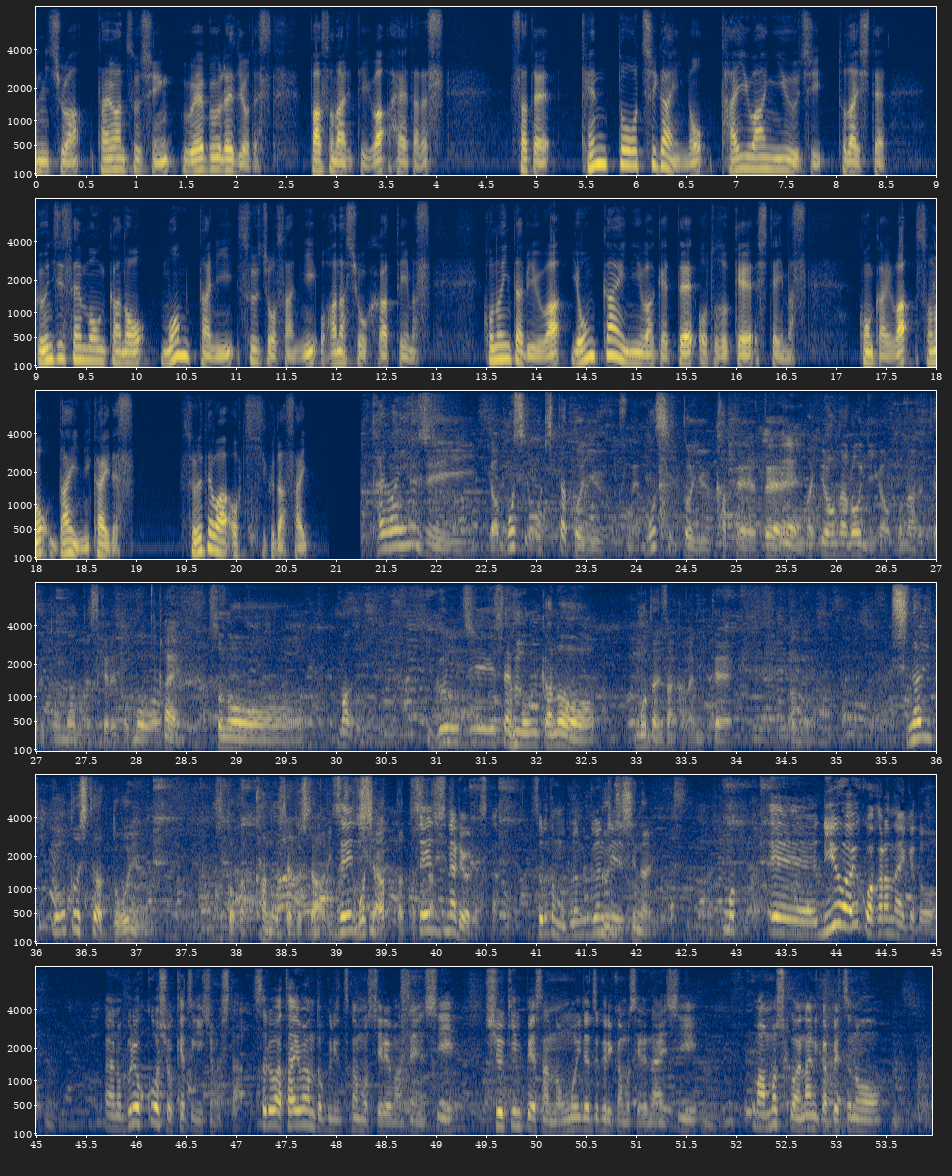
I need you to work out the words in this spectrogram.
こんにちは。台湾通信 web radio です。パーソナリティは早田です。さて見当違いの台湾有事と題して軍事専門家のモンタニ数長さんにお話を伺っています。このインタビューは4回に分けてお届けしています。今回はその第2回です。それではお聞きください。台湾有事がもし起きたというですねもしという仮定で、ええ、まあ、いろんな論議が行われていると思うんですけれども、はい、そのまあ、軍事専門家のモ谷さんから見てあのシナリオとしてはどういうことが可能性としてはありますか？もしあったと政治シナリオですか？それとも軍軍事。シナリオです、もうえー、理由はよくわからないけど、うんあの武力行使を決議しました。それは台湾独立かもしれませんし習近平さんの思い出作りかもしれないし、まあ、もしくは何か別の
